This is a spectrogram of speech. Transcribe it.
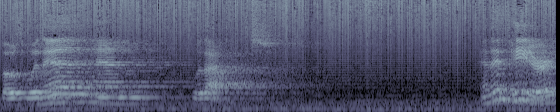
both within and without. And then Peter,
